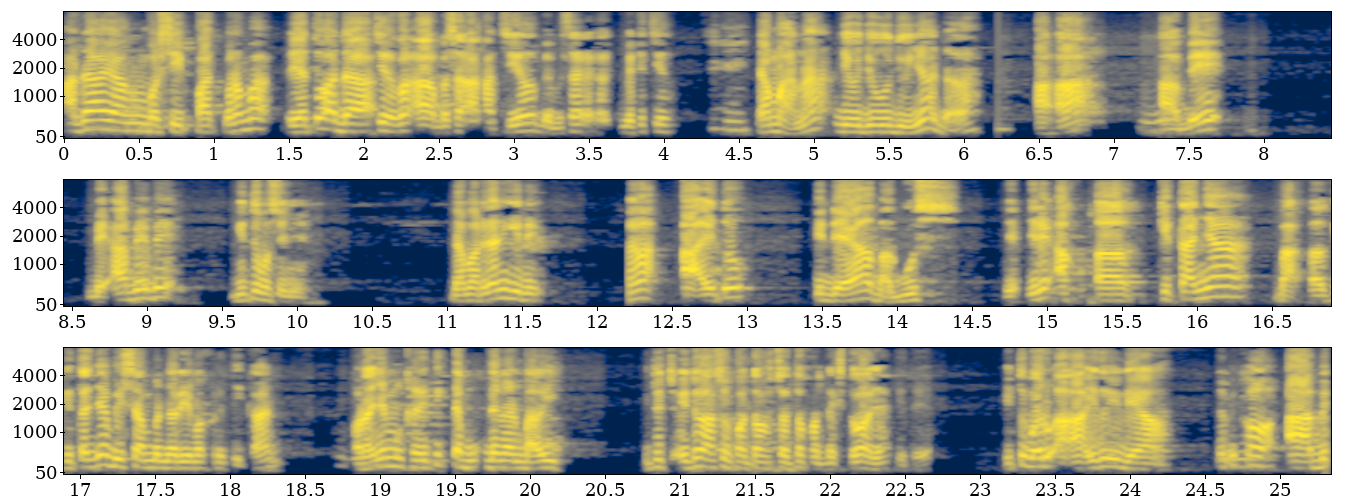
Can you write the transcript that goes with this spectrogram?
ada yang bersifat berapa? Dia tuh ada kecil kan A besar A kecil, B besar B kecil. Hmm. Yang mana di ujung-ujungnya adalah AA, Hmm. AB, BA, BB. Gitu maksudnya. Dan artian gini, A itu ideal, bagus. Jadi eh, kitanya eh, kitanya bisa menerima kritikan, orangnya mengkritik dengan baik. Itu itu langsung contoh contoh kontekstual ya gitu ya. Itu baru AA itu ideal. Tapi Hmm. kalau AB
